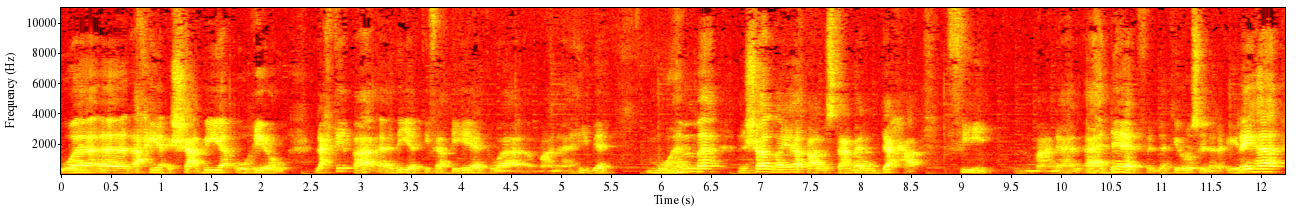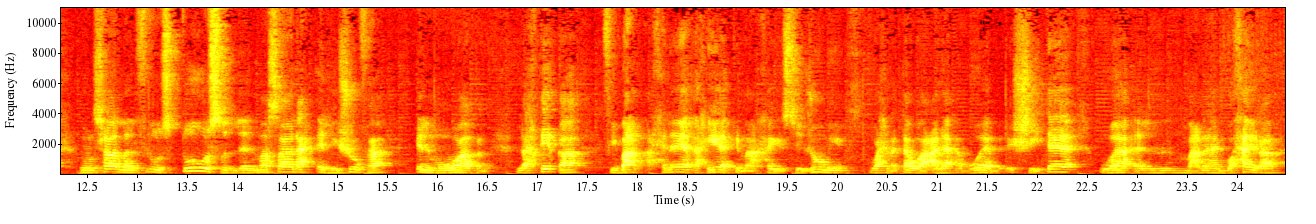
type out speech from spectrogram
والأحياء الشعبية وغيره. الحقيقة هذه اتفاقيات ومعناها هبات مهمة. إن شاء الله يقع الاستعمال نتاعها في معناها الأهداف التي رسل إليها وإن شاء الله الفلوس توصل للمصالح اللي يشوفها المواطن. الحقيقة في بعض احياء أحياء كما حي السجومي وإحنا توا على أبواب الشتاء ومعناها البحيرة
